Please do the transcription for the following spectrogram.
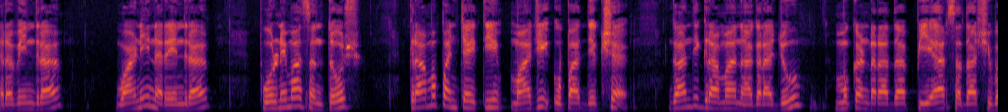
Ravindra, Vani Narendra, Poornima Santosh, ಗ್ರಾಮ ಪಂಚಾಯಿತಿ ಮಾಜಿ ಉಪಾಧ್ಯಕ್ಷ ಗಾಂಧಿಗ್ರಾಮ ನಾಗರಾಜು, ಮುಖಂಡರಾದ P R Sadashiva,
